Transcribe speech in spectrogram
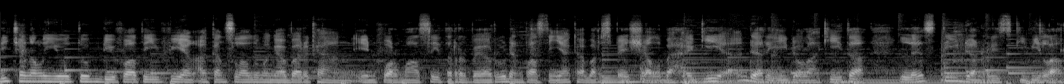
Di channel Youtube Diva TV yang akan selalu mengabarkan informasi terbaru Dan pastinya kabar spesial bahagia dari idola kita Lesti dan Rizky Bilar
